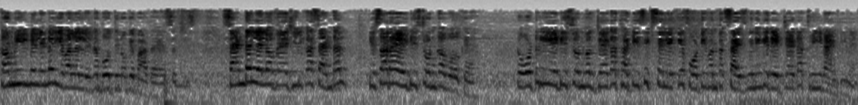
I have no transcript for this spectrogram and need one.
कम हील में लेना, ये वाला लेना, बहुत दिनों के बाद आया ऐसा चीज़। सैंडल ले लो वेज हील का सैंडल ये सारा एडी स्टोन का वर्क है। टोटली एडी स्टोन वर्क जाएगा थर्टी सिक्स से लेके फोर्टी वन तक साइज़ मिलेंगे। रेट जाएगा three ninety nine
